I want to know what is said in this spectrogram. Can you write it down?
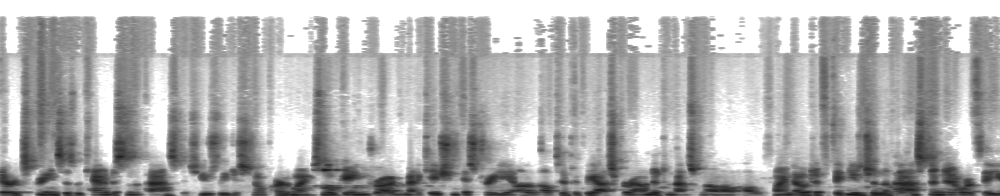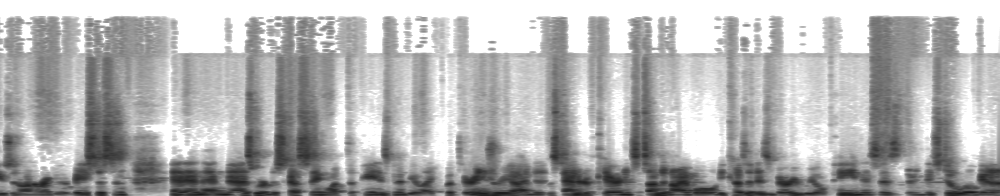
their experiences with cannabis in the past. It's usually just you know part of my smoking, drug, medication history. I'll, I'll typically ask around it, and that's when I'll, I'll, find out if they've used it in the past and or if they use it on a regular basis. And and then as we're discussing what the pain is going to be like with their injury, I did the standard of care, and it's, it's undeniable because it is very real pain. Is is they still will get a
